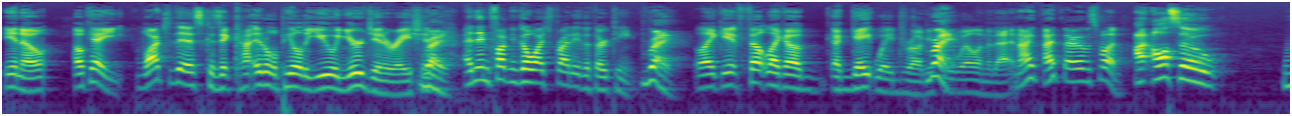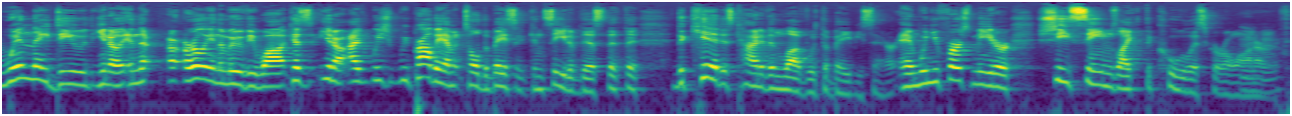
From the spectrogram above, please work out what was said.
you know, okay, watch this because it it'll appeal to you and your generation, Right. And then fucking go watch Friday the Thirteenth. Right. Like it felt like a, a gateway drug, if Right. you will, into that, and I I thought it was fun. I also when they do, you know, in the early in the movie, while because you know, I we we probably haven't told the basic conceit of this that the the kid is kind of in love with the babysitter, and when you first meet her, she seems like the coolest girl on earth.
